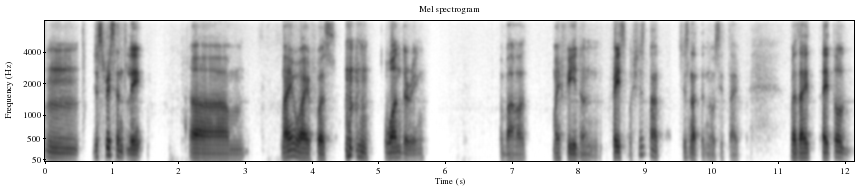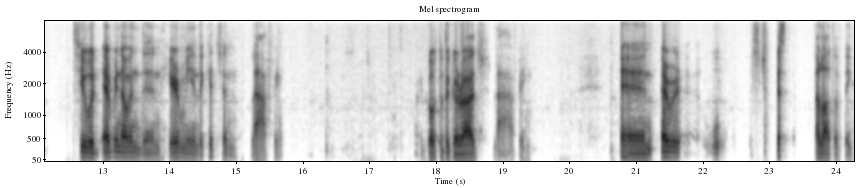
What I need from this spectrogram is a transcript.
mm, just recently, um, my wife was wondering about my feed on Facebook. She's not she's not the nosy type, but I I told she would every now and then hear me in the kitchen laughing. I go to the garage laughing, and every w- it's just a lot of things.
